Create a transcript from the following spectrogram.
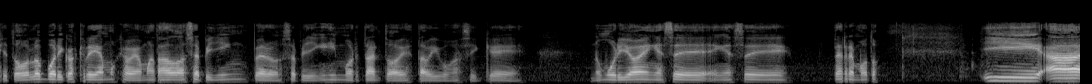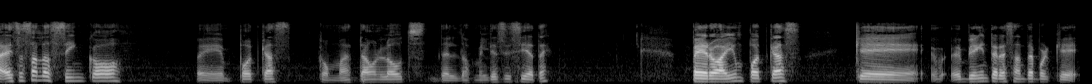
que todos los boricos creíamos que había matado a Cepillín, pero Cepillín es inmortal, todavía está vivo, así que no murió en ese, en ese terremoto. Y ah, esos son los cinco eh, podcasts con más downloads del 2017. Pero hay un podcast que es bien interesante porque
